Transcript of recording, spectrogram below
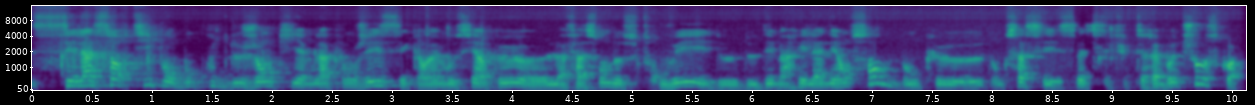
C'est la sortie pour beaucoup de gens qui aiment la plongée. C'est quand même aussi un peu euh, la façon de se trouver et de, démarrer l'année ensemble. Donc, euh, donc ça, c'est une très bonne chose, quoi.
